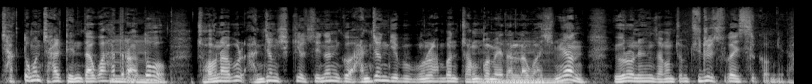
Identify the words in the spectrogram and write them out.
작동은 잘 된다고 하더라도 음. 전압을 안정시킬 수 있는 그 안정기 부분을 한번 점검해 달라고 음. 하시면 이런 현상은 좀 줄일 수가 있을 겁니다.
